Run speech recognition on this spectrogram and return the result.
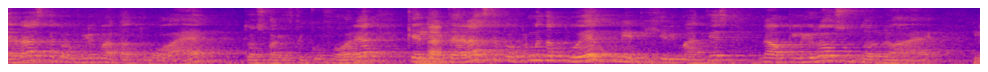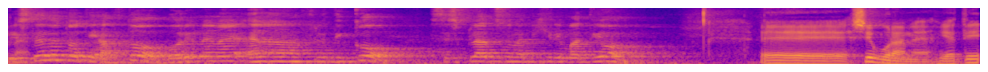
τεράστια προβλήματα του ΟΑΕ, του ασφαλιστικού φορέα, και τα ναι. τεράστια προβλήματα που έχουν οι επιχειρηματίες να πληρώσουν τον ΟΑΕ. Ναι. Πιστεύετε ότι αυτό μπορεί να είναι ένα αθλητικό στις πλάτες των επιχειρηματιών; Ε, σίγουρα ναι, γιατί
